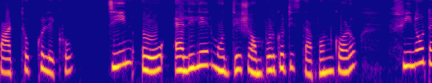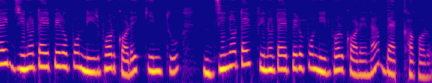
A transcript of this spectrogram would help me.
পার্থক্য লেখো। জিন ও অ্যালিলের মধ্যে সম্পর্কটি স্থাপন করো। ফিনোটাইপ জিনোটাইপের ওপর নির্ভর করে, কিন্তু জিনোটাইপ ফিনোটাইপের ওপর নির্ভর করে না, ব্যাখ্যা করো।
